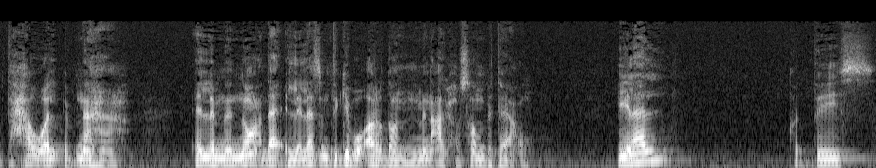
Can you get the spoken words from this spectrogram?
وتحول ابنها اللي من النوع ده اللي لازم تجيبه ارضا من على الحصان بتاعه. إلى القديس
